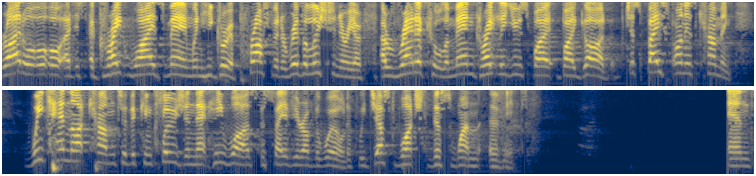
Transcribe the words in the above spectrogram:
right? Or, or, or, just a great wise man when he grew, a prophet, a revolutionary, a, a radical, a man greatly used by, by God, just based on his coming we cannot come to the conclusion that he was the Savior of the world if we just watched this one event. And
